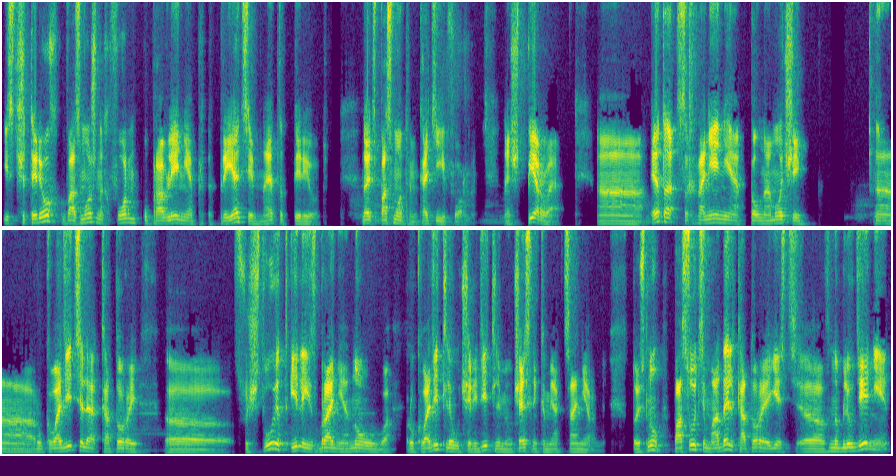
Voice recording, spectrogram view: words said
из четырех возможных форм управления предприятием на этот период. Давайте посмотрим, какие формы. Значит, первое э, – это сохранение полномочий э, руководителя, который существует, или избрание нового руководителя учредителями, участниками, акционерами. То есть, ну, по сути, модель, которая есть в наблюдении,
